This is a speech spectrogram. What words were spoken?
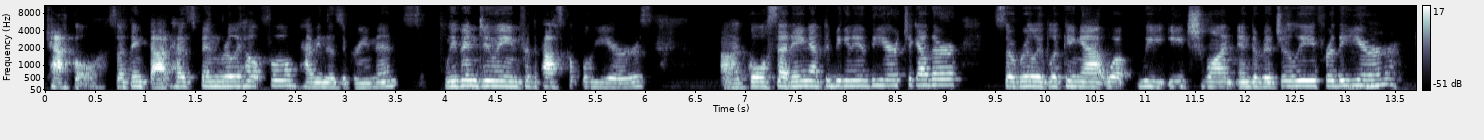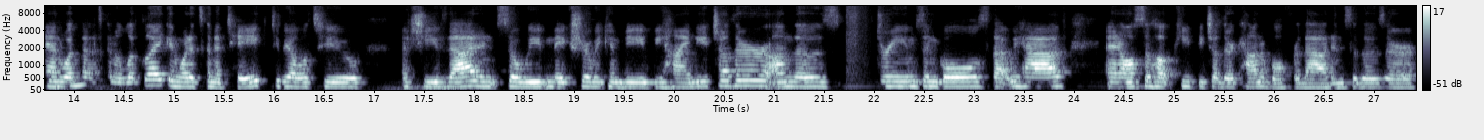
tackle? So I think that has been really helpful having those agreements. We've been doing for the past couple of years uh, goal setting at the beginning of the year together. So, really looking at what we each want individually for the year mm-hmm. and what mm-hmm. that's going to look like and what it's going to take to be able to achieve that. And so we make sure we can be behind each other on those dreams and goals that we have and also help keep each other accountable for that. And so those are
